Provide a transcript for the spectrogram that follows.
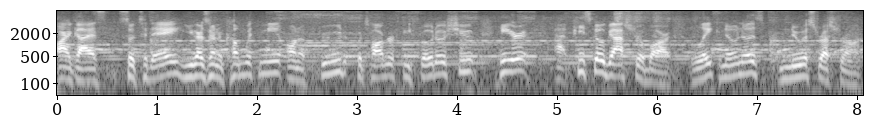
All right, guys, so today you guys are gonna come with me on a food photography photo shoot here at Pisco Gastro Bar, Lake Nona's newest restaurant.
